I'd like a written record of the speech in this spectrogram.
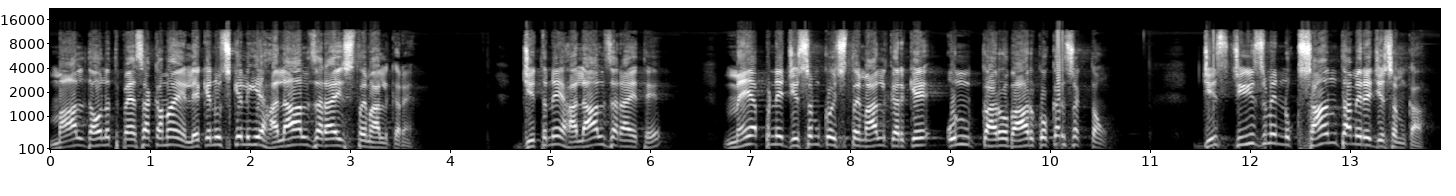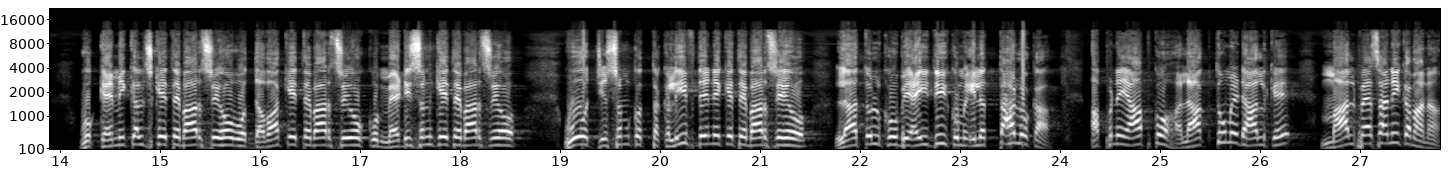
مال دولت پیسہ کمائیں، لیکن اس کے لیے حلال ذرائع استعمال کریں۔ جتنے حلال ذرائع تھے، میں اپنے جسم کو استعمال کر کے ان کاروبار کو کر سکتا ہوں۔ جس چیز میں نقصان تھا میرے جسم کا، وہ کیمیکلز کے اعتبار سے ہو، وہ دوا کے اعتبار سے ہو، کوئی میڈیسن کے اعتبار سے ہو، وہ جسم کو تکلیف دینے کے اعتبار سے ہو۔ لات القو بے کم التالو کا اپنے آپ کو ہلاکتوں میں ڈال کے مال پیسہ نہیں کمانا۔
